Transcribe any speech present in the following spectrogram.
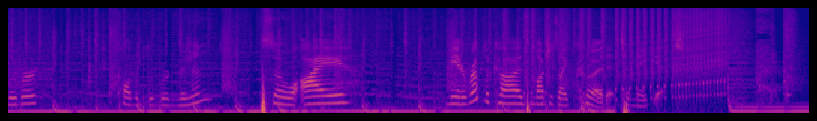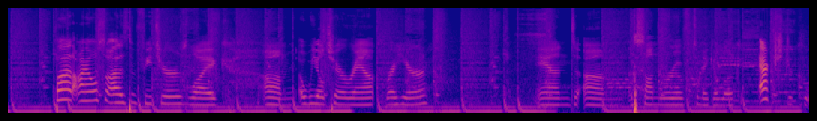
Bluebird called the Bluebird Vision. So I made a replica as much as I could to make it. But I also added some features like um, a wheelchair ramp right here and um, a sunroof to make it look extra cool.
